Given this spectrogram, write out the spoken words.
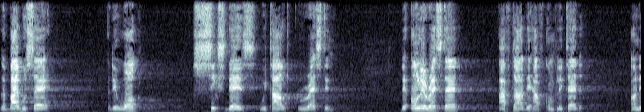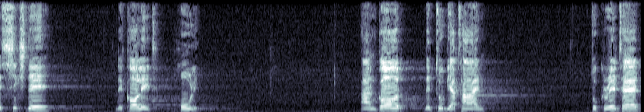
the Bible says they walk six days without resting. They only rested after they have completed on the sixth day, they call it holy. And God, they took their time to created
